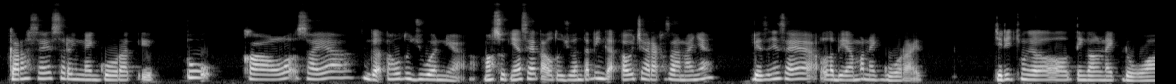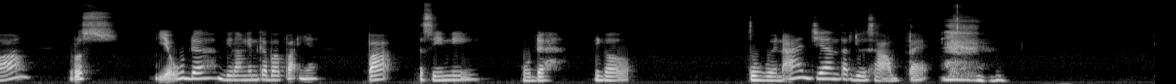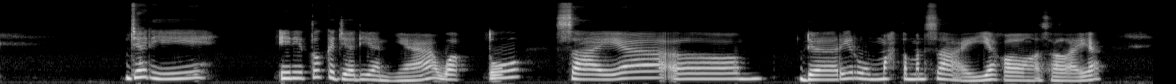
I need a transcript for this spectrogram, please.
Karena saya sering naik gorat itu kalau saya nggak tahu tujuannya. Maksudnya saya tahu tujuan tapi nggak tahu cara ke sananya. Biasanya saya lebih aman naik go. Jadi tinggal tinggal naik doang. Terus ya udah bilangin ke bapaknya, Pak ke sini. Udah tinggal tungguin aja ntar juga sampai jadi ini tuh kejadiannya waktu saya um, dari rumah teman saya kalau nggak salah ya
